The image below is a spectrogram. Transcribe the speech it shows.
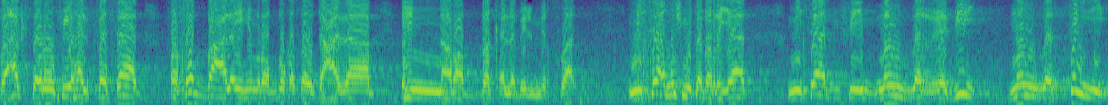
فأكثروا فيها الفساد فصب عليهم ربك صوت عذاب. إن ربك لبالمرصاد. نساء مش متبريات نساء في منظر رديء منظر سيء.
